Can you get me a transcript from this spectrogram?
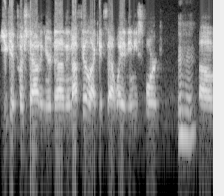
you get pushed out and you're done. And I feel like it's that way in any sport. Mm-hmm. Um,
